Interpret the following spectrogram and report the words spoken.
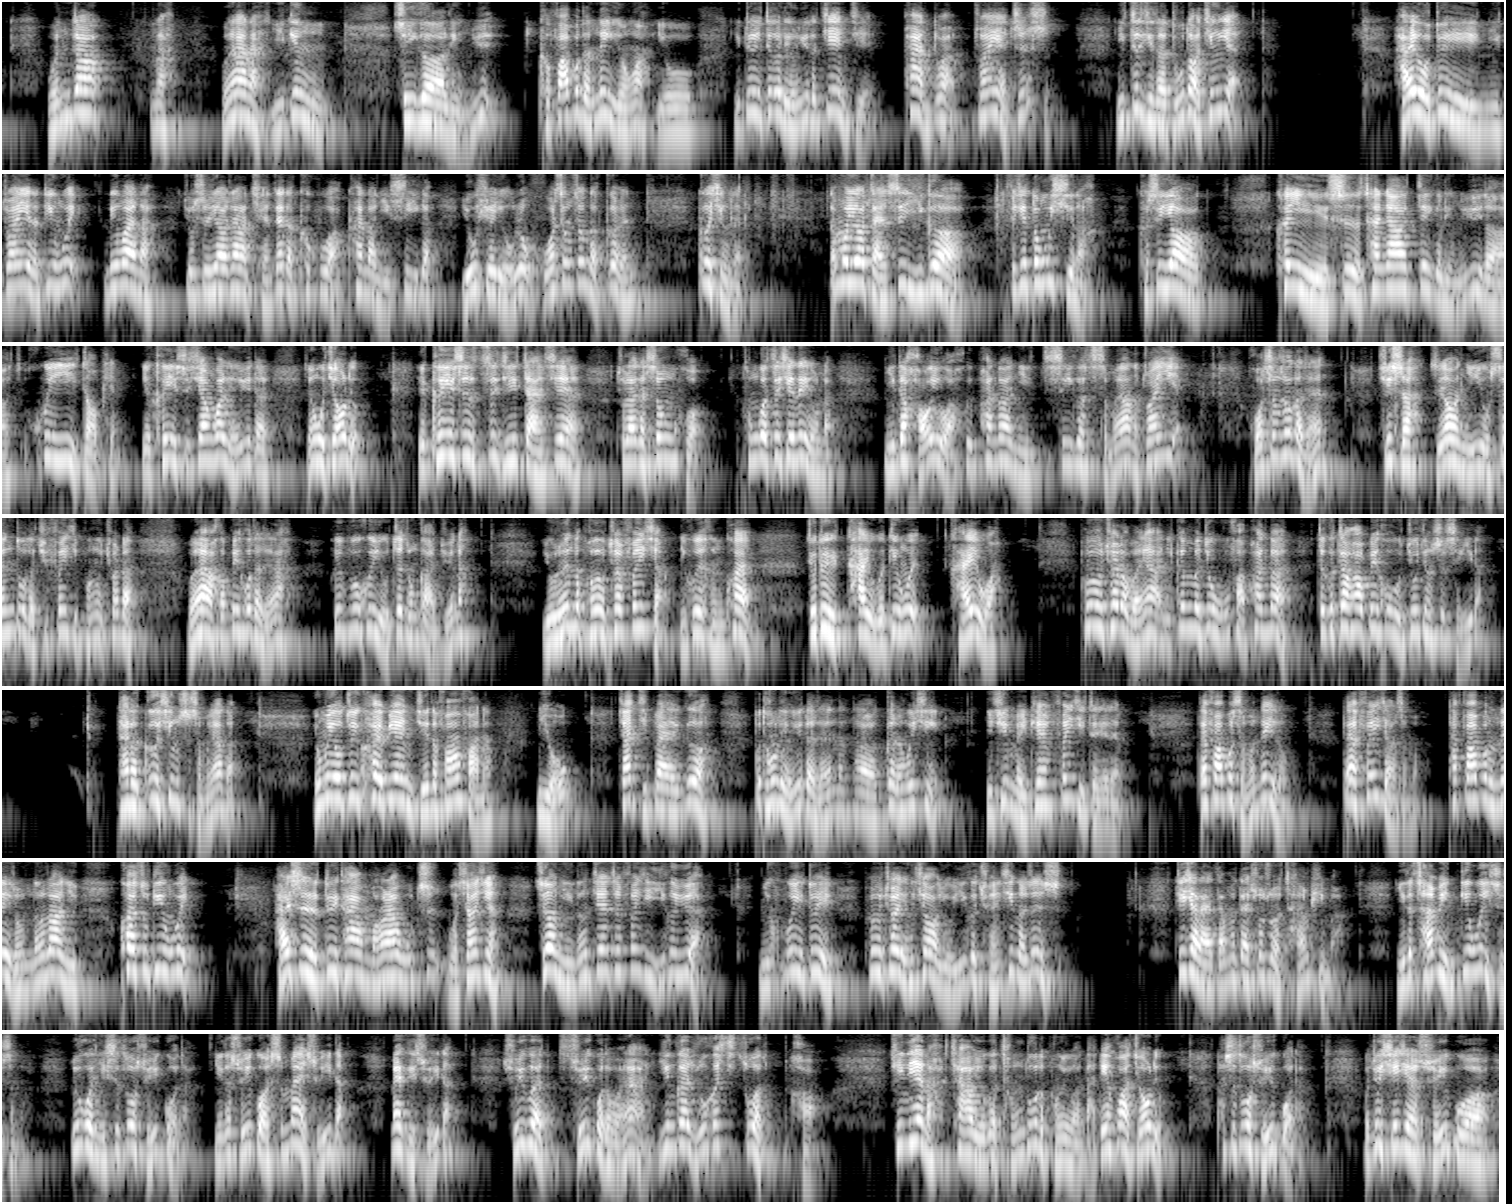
文章那文案呢，一定是一个领域可发布的内容啊，有你对这个领域的见解、判断、专业知识，你自己的独到经验。还有对你专业的定位，另外呢，就是要让潜在的客户啊看到你是一个有血有肉、活生生的个人个性人。那么要展示一个这些东西呢，可是要可以是参加这个领域的会议照片，也可以是相关领域的人物交流，也可以是自己展现出来的生活。通过这些内容呢，你的好友啊会判断你是一个什么样的专业、活生生的人。其实啊，只要你有深度的去分析朋友圈的文案和背后的人啊，会不会有这种感觉呢？有人的朋友圈分享，你会很快就对他有个定位。还有啊，朋友圈的文案，你根本就无法判断这个账号背后究竟是谁的，他的个性是什么样的？有没有最快便捷的方法呢？有，加几百个不同领域的人的个人微信，你去每天分析这些人，在发布什么内容。在分享什么？他发布的内容能让你快速定位，还是对他茫然无知？我相信，只要你能坚持分析一个月，你会对朋友圈营销有一个全新的认识。接下来咱们再说说产品吧。你的产品定位是什么？如果你是做水果的，你的水果是卖谁的？卖给谁的？水果水果的文案应该如何做好？今天呢，恰好有个成都的朋友打电话交流，他是做水果的。我就写写水果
